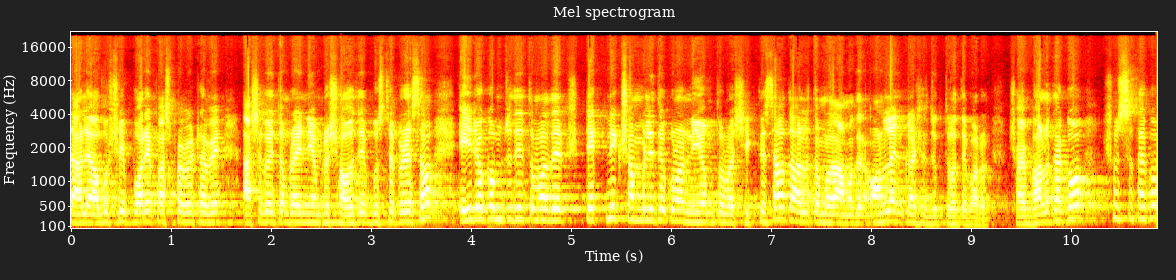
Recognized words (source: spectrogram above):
তাহলে অবশ্যই পরে পাস্ট পারফেক্ট হবে। আশা করি তোমরা এই নিয়মটা সহজে বুঝতে পেরেছ। এইরকম যদি তোমাদের টেকনিক সম্মিলিত কোনো নিয়ম তোমরা শিখতে চাও, তাহলে তোমরা আমাদের অনলাইন ক্লাসে যুক্ত হতে পারো। সবাই ভালো থাকো, সুস্থ থাকো,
